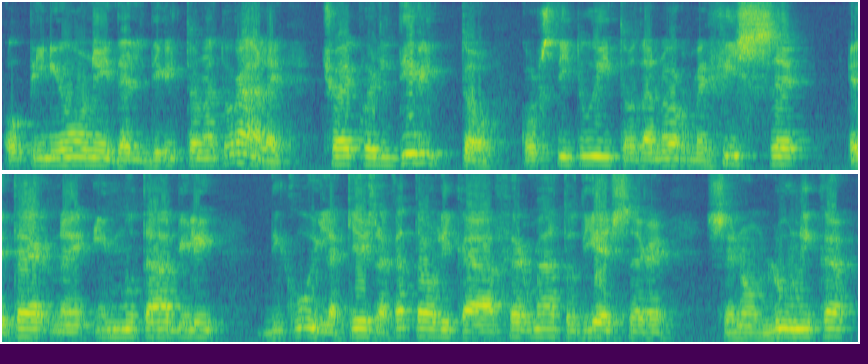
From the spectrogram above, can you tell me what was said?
opinioni del diritto naturale, cioè quel diritto costituito da norme fisse, eterne, immutabili, di cui la Chiesa Cattolica ha affermato di essere, se non l'unica,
